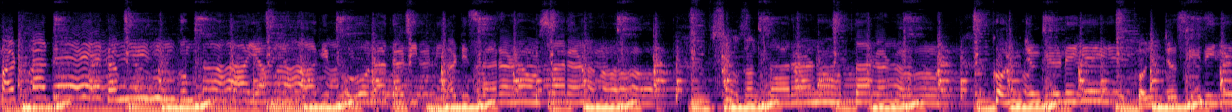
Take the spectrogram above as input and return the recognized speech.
பட்ட தேகம் எங்கும் காயமாகி போனதடி. அடி சரணம் சரணம். சுகம் தரணும் தரணும். கொஞ்சம் கிளியே கொஞ்சம் சிறியே.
